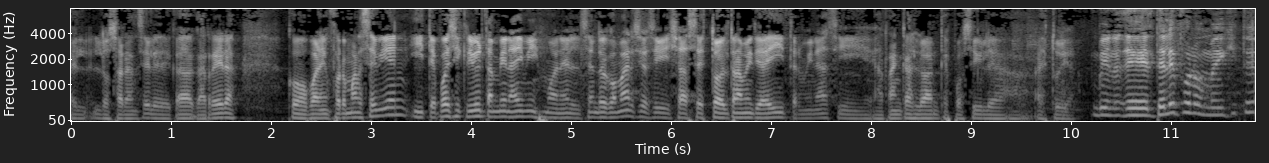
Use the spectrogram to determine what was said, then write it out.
el- los aranceles de cada carrera, como para informarse bien. Y te puedes inscribir también ahí mismo en el centro de comercio, si ya haces todo el trámite ahí, terminás y arrancas lo antes posible a, a estudiar. Bien, el teléfono me dijiste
